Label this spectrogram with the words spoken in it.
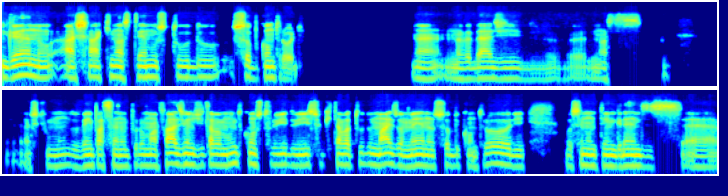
engano achar que nós temos tudo sob controle. Né? Na verdade, nós acho que o mundo vem passando por uma fase onde estava muito construído isso, que estava tudo mais ou menos sob controle, você não tem grandes é,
